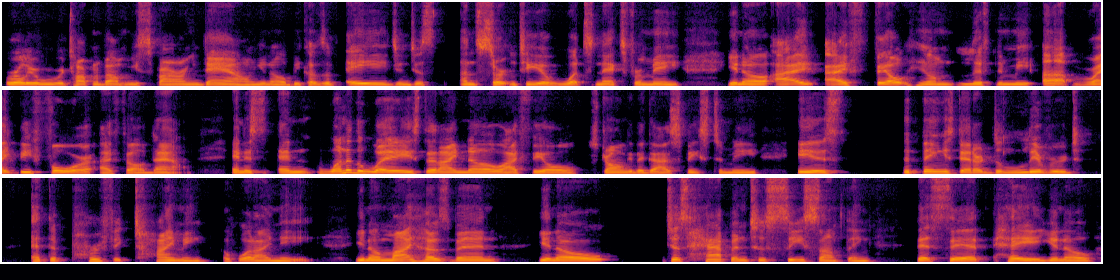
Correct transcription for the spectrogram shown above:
earlier we were talking about me spiraling down, you know, because of age and just uncertainty of what's next for me. You know i i felt him lifting me up right before i fell down. And it's and one of the ways that i know i feel strongly that god speaks to me is the things that are delivered at the perfect timing of what i need. You know my husband you know just happened to see something that said hey you know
